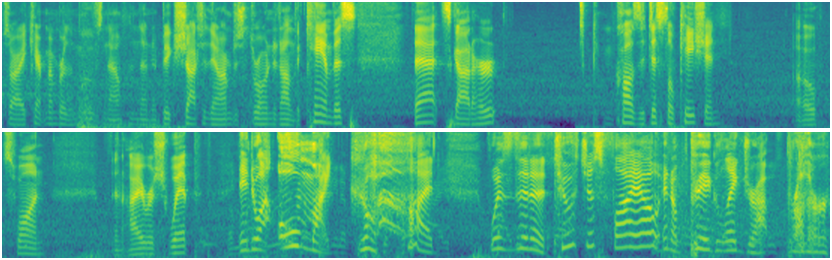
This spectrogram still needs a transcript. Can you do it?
Sorry, I can't remember the moves now. And then a big shot to the arm, just throwing it on the canvas. That's gotta hurt. Can cause a dislocation. Uh oh Swann. With an Irish whip. Into a, oh my god! Was it a tooth just fly out? And a big leg drop, brother!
